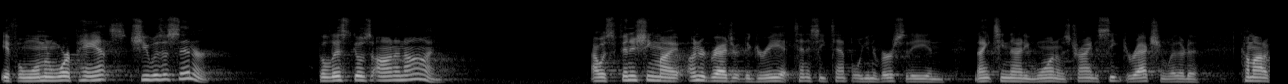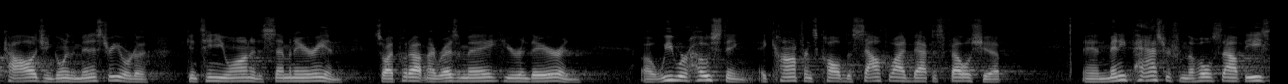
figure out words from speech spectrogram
If a woman wore pants, she was a sinner. The list goes on and on. I was finishing my undergraduate degree at Tennessee Temple University in 1991. I was trying to seek direction whether to come out of college and go into the ministry or to continue on into seminary. And so I put out my resume here and there. And uh, we were hosting a conference called the Southwide Baptist Fellowship. And many pastors from the whole Southeast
